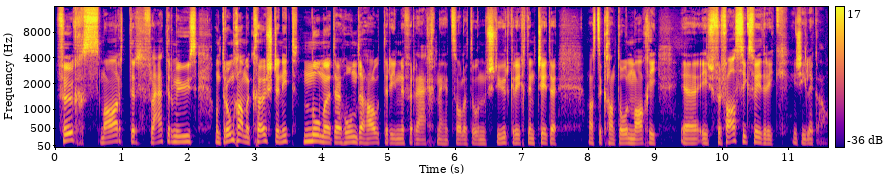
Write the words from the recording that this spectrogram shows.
Füchse, Marter, Fledermäuse. Und darum kann man die Kosten nicht nur den Hundehalterinnen verrechnen, hat Solothurn Steuergericht entschieden. Was der Kanton mache, äh, ist verfassungswidrig, ist illegal.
